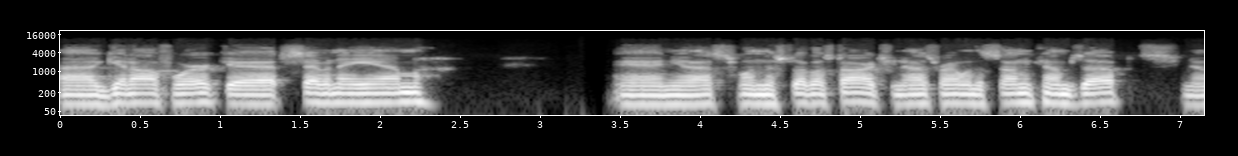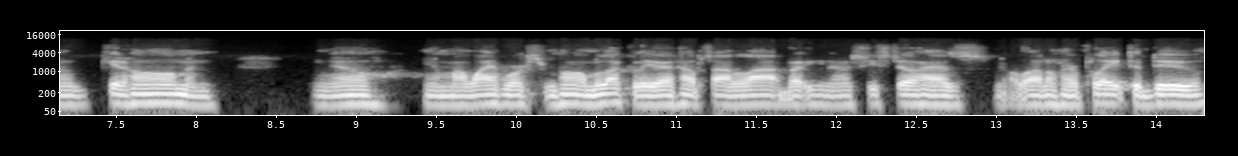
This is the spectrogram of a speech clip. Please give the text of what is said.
Uh, get off work at seven a.m. And you know that's when the struggle starts. You know, that's right when the sun comes up. It's, you know, get home and you know, you know, my wife works from home. Luckily, that helps out a lot. But you know, she still has a lot on her plate to do.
